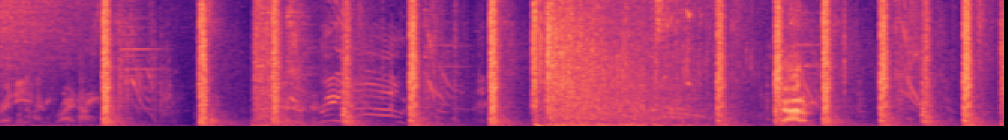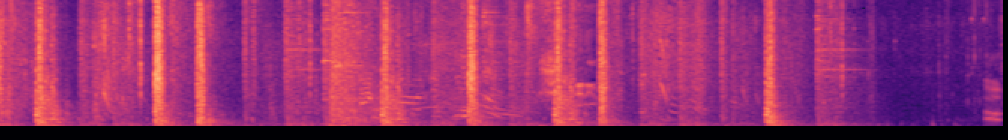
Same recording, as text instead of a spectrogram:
Ready and right on. Got him. Oh.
